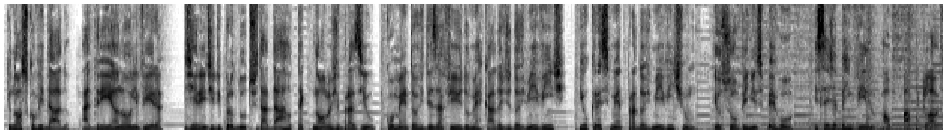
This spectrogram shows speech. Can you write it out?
que o nosso convidado, Adriano Oliveira, gerente de produtos da Darro Technology Brasil, comenta os desafios do mercado de 2020 e o crescimento para 2021. Eu sou Vinícius Perro e seja bem-vindo ao Papo Cloud.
